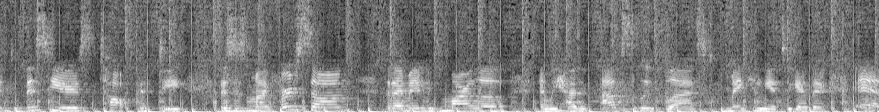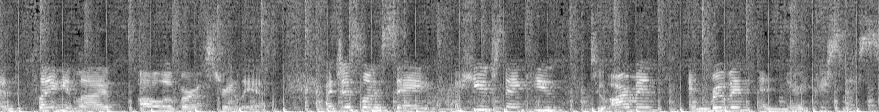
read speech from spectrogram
into this year's Top 50. This is my first song that I made with MaRLo, and we had an absolute blast making it together and playing it live all over Australia. I just want to say a huge thank you to Armin and Ruben, and Merry Christmas.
